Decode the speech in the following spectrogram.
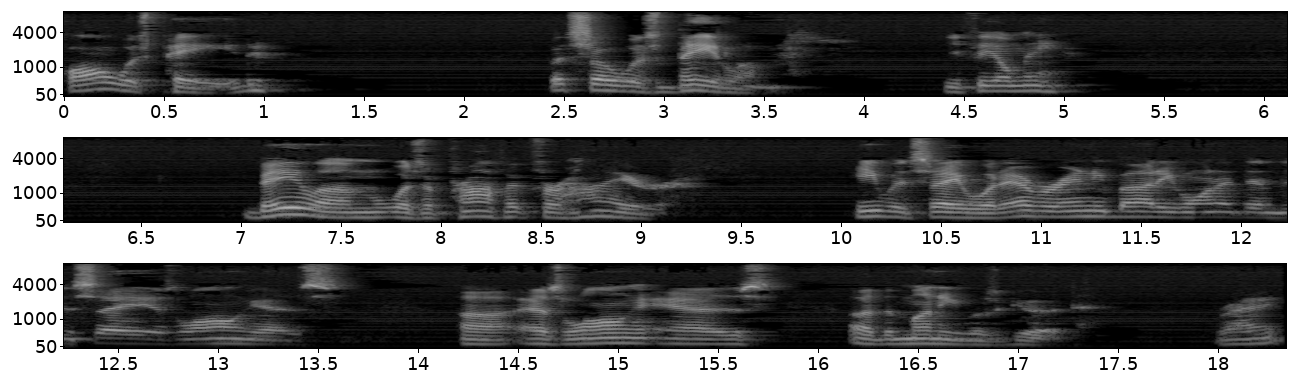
Paul was paid, but so was Balaam. You feel me? Balaam was a prophet for hire. He would say whatever anybody wanted them to say as long as uh, as long as uh, the money was good, right?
